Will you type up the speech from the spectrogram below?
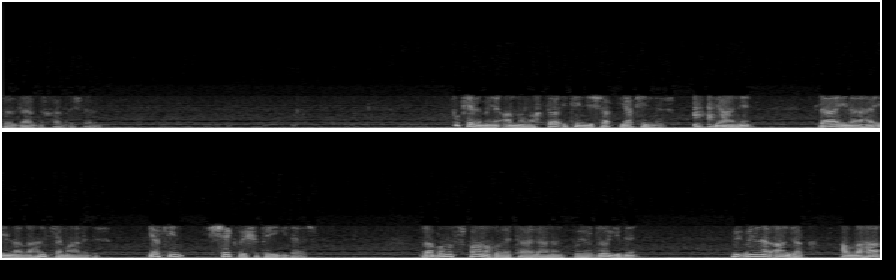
sözlerdir kardeşlerim. Bu kelimeyi anlamakta ikinci şart yakindir. Yani La ilahe illallah'ın kemalidir. Yakin şek ve şüpheyi giderir. Rabbimiz Subhanahu ve Teala'nın buyurduğu gibi müminler ancak Allah'a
